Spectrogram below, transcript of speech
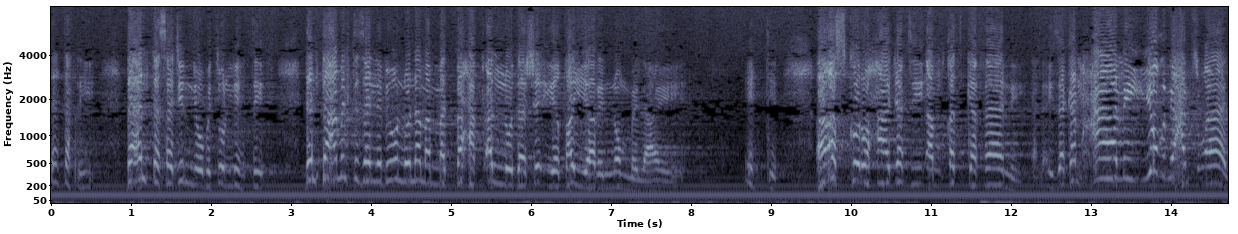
ده تهريج ده انت ساجني وبتقول ليه اهتف ده انت عملت زي اللي بيقول له نام اما اذبحك قال له ده شيء يطير النوم العين. اهتف أذكر حاجتي أم قد كفاني؟ إذا كان حالي يغني عن سؤال.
